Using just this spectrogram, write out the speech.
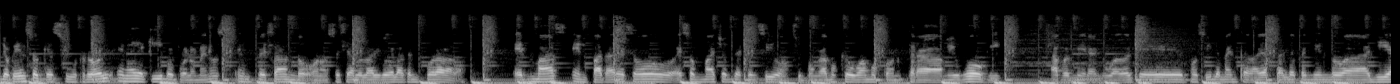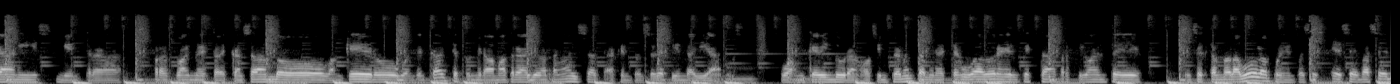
Yo pienso que su rol en el equipo, por lo menos empezando, o no sé si a lo largo de la temporada, es más empatar esos, esos machos defensivos. Supongamos que jugamos contra Milwaukee, ah, pues mira, el jugador que posiblemente vaya a estar defendiendo a Giannis mientras Franz Wagner está descansando, banquero, Wendell Carter, pues mira, vamos a traer a Jonathan Isaac a que entonces defienda a Giannis, o a un Kevin Durant, o simplemente, mira, este jugador es el que está prácticamente encestando la bola, pues entonces ese va a ser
